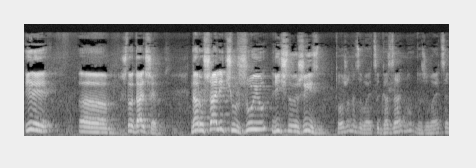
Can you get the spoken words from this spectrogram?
Или, э, что дальше? Нарушали чужую личную жизнь. Тоже называется газальну, называется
